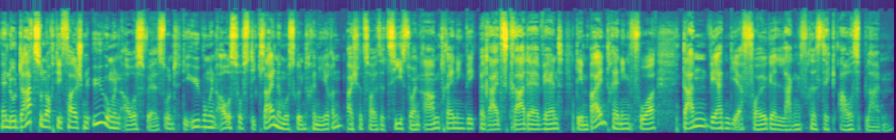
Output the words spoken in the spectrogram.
Wenn du dazu noch die falschen Übungen auswählst und die Übungen aussuchst, die kleine Muskeln trainieren, beispielsweise ziehst du ein Armtraining, wie bereits gerade erwähnt, dem Beintraining vor, dann werden die Erfolge langfristig ausbleiben.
